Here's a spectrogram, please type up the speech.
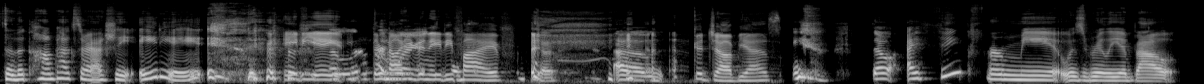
So the compacts are actually 88. 88. They're not even 85. Um, Good job, yes. So I think for me, it was really about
